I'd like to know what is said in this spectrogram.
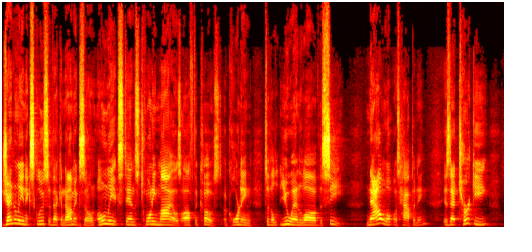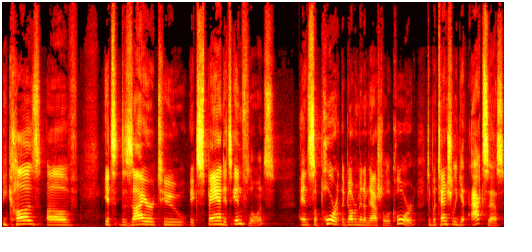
Generally, an exclusive economic zone only extends 20 miles off the coast, according to the UN law of the sea. Now, what was happening is that Turkey, because of its desire to expand its influence and support the government of national accord to potentially get access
